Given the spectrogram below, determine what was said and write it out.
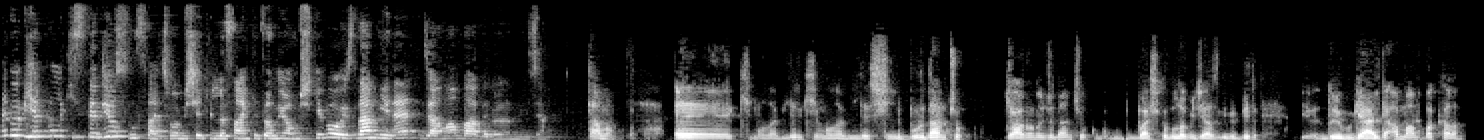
hani böyle bir yakınlık hissediyorsun saçma bir şekilde sanki tanıyormuş gibi. O yüzden yine Canan Dağdeviren diyeceğim. Tamam. Ee, kim olabilir? Kim olabilir? Şimdi buradan çok Canan Hoca'dan çok başka bulamayacağız gibi bir e, duygu geldi ama bakalım.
